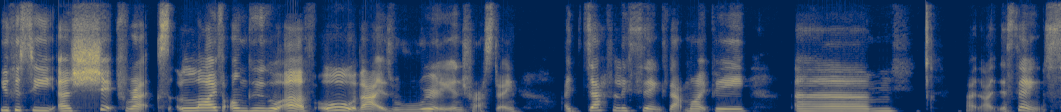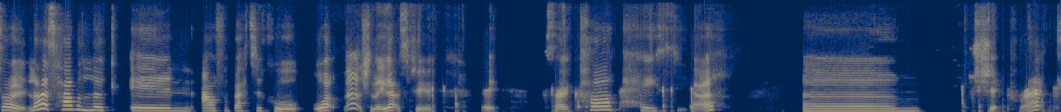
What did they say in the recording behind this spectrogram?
you could see uh, shipwrecks live on Google Earth. Oh, that is really interesting. I definitely think that might be um I like the thing. So let's have a look in alphabetical. Well, actually, do it. So Carpathia, um, shipwreck.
